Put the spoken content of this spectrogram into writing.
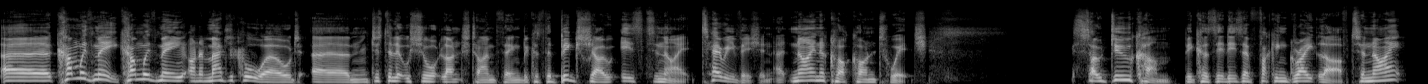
Uh, come with me. Come with me on a magical world. Um, just a little short lunchtime thing because the big show is tonight. Terry Vision at nine o'clock on Twitch. So do come because it is a fucking great laugh. Tonight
